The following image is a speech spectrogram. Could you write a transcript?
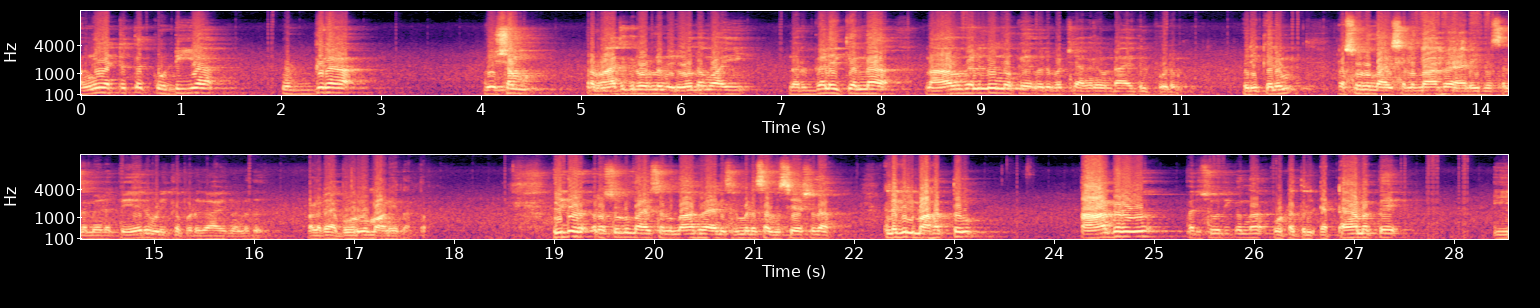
അങ്ങേയറ്റത്തെ കൊടിയ ഉഗ്ര വിഷം പ്രവാചകരോടുള്ള വിരോധമായി നിർഗളിക്കുന്ന നാവുകളിൽ നിന്നൊക്കെ ഒരു പക്ഷെ അങ്ങനെ ഉണ്ടായെങ്കിൽ പോലും ഒരിക്കലും റസൂലുള്ളാഹി സ്വല്ലല്ലാഹു അലൈഹി വസല്ലമയുടെ പേര് വിളിക്കപ്പെടുക എന്നുള്ളത് വളരെ അപൂർവമാണ് എന്നർത്ഥം. ഇത് റസൂലുള്ളാഹി സ്വല്ലല്ലാഹു അലൈഹി വസല്ലമയുടെ സവിശേഷത അല്ലെങ്കിൽ മഹത്വം ആദരവ് പരിശോധിക്കുന്ന കൂട്ടത്തിൽ എട്ടാമത്തെ ഈ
